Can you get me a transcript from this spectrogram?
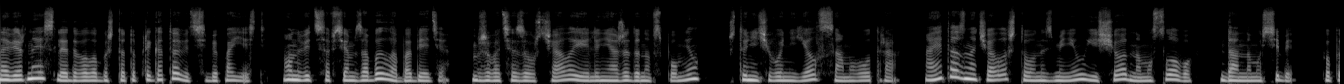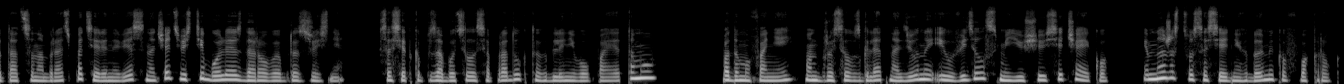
Наверное, следовало бы что-то приготовить себе поесть. Он ведь совсем забыл об обеде. В животе заурчало или неожиданно вспомнил, что ничего не ел с самого утра. А это означало, что он изменил еще одному слову, данному себе. попытаться набрать потерянный вес и начать вести более здоровый образ жизни. Соседка позаботилась о продуктах для него, поэтому... Подумав о ней, он бросил взгляд на дюны и увидел смеющуюся чайку и множество соседних домиков вокруг.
